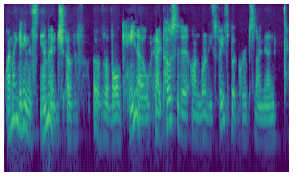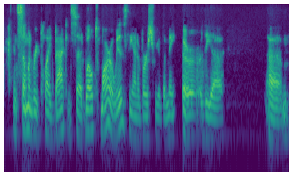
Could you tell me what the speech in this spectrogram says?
why am I getting this image of of a volcano? And I posted it on one of these Facebook groups that I'm in, and someone replied back and said, "Well, tomorrow is the anniversary of the Ma- or the uh, um,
